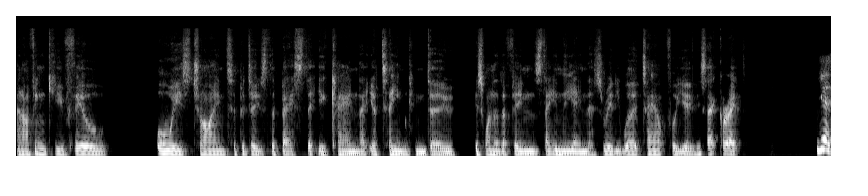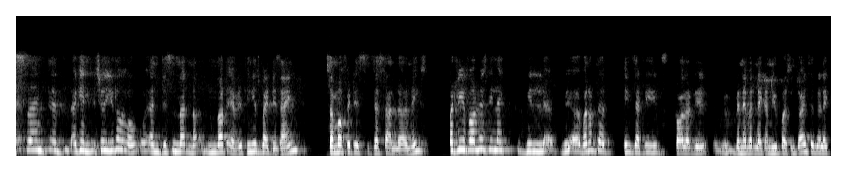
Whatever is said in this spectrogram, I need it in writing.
And i think you feel always trying to produce the best that you can that your team can do is one of the things that in the end has really worked out for you is that correct Yes, and uh, again, so you know, and this is not, not, not everything is by design. Some of it is just our learnings. But we've always been like, we'll, we, uh, one of the things that we call, we, whenever like a new person joins, we're like,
